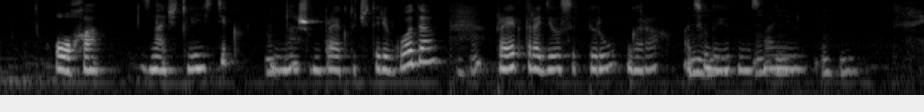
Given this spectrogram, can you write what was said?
«оха» значит листик. Угу. Нашему проекту 4 года. Угу. Проект родился в Перу, в горах. Отсюда угу. это название. Угу.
